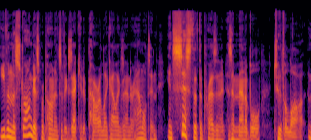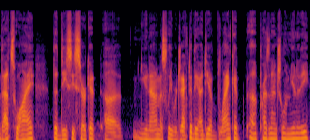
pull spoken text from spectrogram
even the strongest proponents of executive power, like Alexander Hamilton, insist that the president is amenable to the law. That's why the D.C. Circuit uh, unanimously rejected the idea of blanket uh, presidential immunity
